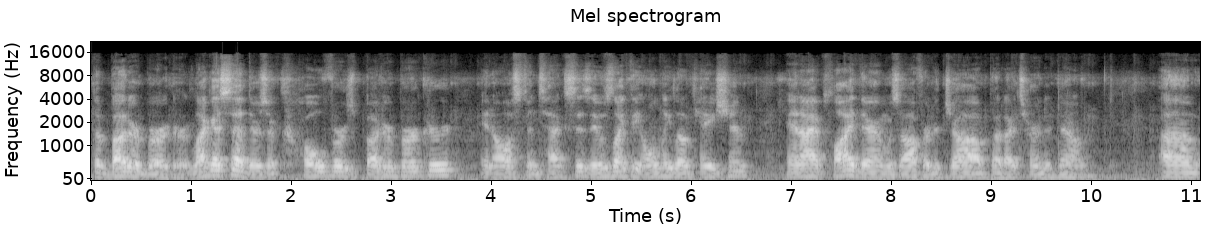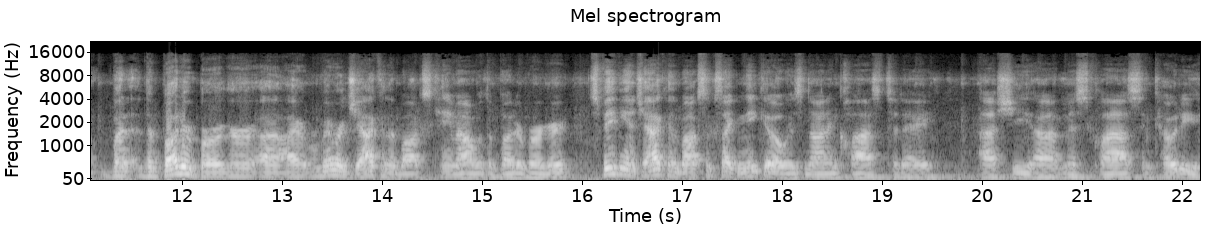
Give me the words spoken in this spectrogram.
the Butter Burger. Like I said, there's a Culver's Butter Burger in Austin, Texas. It was like the only location, and I applied there and was offered a job, but I turned it down. Um, but the Butter Burger, uh, I remember Jack in the Box came out with the Butter Burger. Speaking of Jack in the Box, looks like Nico is not in class today. Uh, she uh, missed class, and Cody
